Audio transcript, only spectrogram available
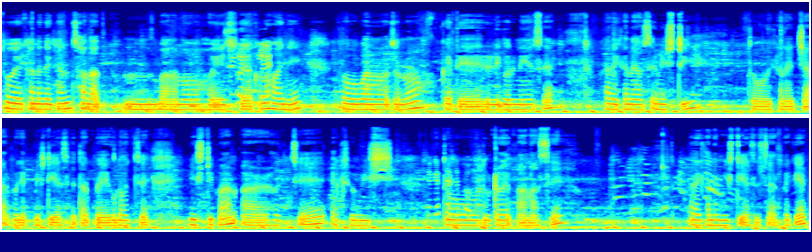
তো এখানে দেখেন সালাদ বানানো হয়েছে, এখনও হয়নি। তো বানানোর জন্য কেটে রেডি করে নিয়েছে। আর এখানে আছে মিষ্টি। তো এখানে চার প্যাকেট মিষ্টি আছে। তারপরে এগুলো হচ্ছে মিষ্টি পান আর হচ্ছে একশো বিশ। তো দুটোই পান আছে। আর এখানে মিষ্টি আছে চার প্যাকেট।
